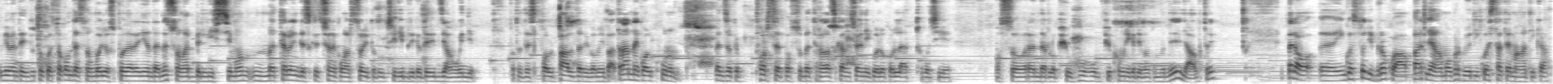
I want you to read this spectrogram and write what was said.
ovviamente in tutto questo contesto non voglio spoilerare niente a nessuno è bellissimo. Metterò in descrizione come al solito tutti i libri che utilizziamo quindi potete spolpalverli come mi pare tranne qualcuno penso che forse posso mettere la scansione di quello che ho letto così posso renderlo più, più comunicativo come degli altri però eh, in questo libro qua parliamo proprio di questa tematica,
